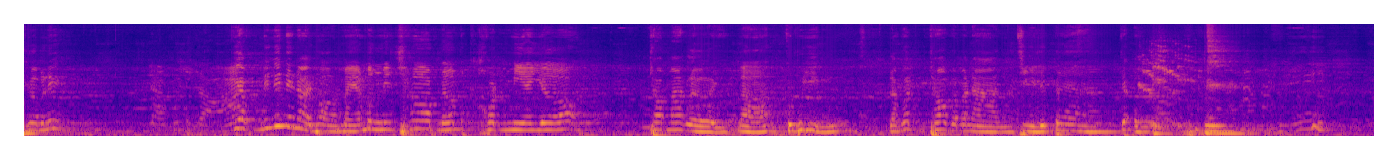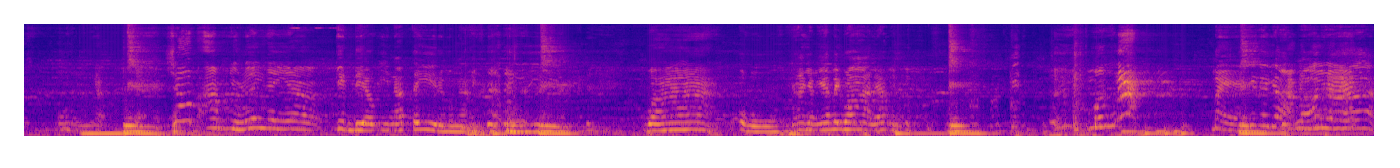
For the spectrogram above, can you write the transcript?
เธอมานี่เก็บนิดๆหน่อยๆพอ แหมมึงนี่ชอบเนอะคนเมียเยอะชอบมากเลย เหรอ คุณผู้หญิง เราก็ชอบกันมานานจริงหรือเปล่าจะโอ้โหชอบอัมอยู่เรื่อยเลยอะ กินเดียวอีนัตตี้เลยมึงอะ ว่า โอ้โหถ้าอย่างเงี้ยไม่ว่าแล้ว มึงอะแหมนี่ก็หยอกล้อทำอย่างนี้นะนะ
